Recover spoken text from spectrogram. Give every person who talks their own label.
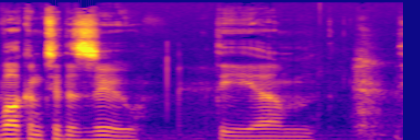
Speaker 1: welcome to the zoo, the um,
